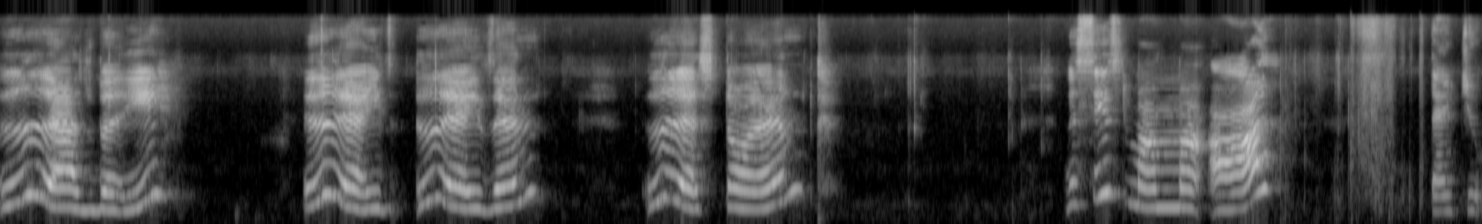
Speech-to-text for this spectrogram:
Raspberry. Rais- Raisin. Restaurant. This is Mama R. Thank you.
